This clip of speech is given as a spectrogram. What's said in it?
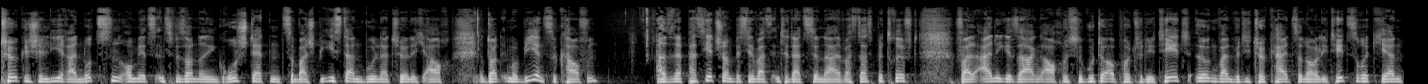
türkische Lira nutzen, um jetzt insbesondere in den Großstädten, zum Beispiel Istanbul natürlich auch, dort Immobilien zu kaufen. Also da passiert schon ein bisschen was international, was das betrifft, weil einige sagen auch, es ist eine gute Opportunität. Irgendwann wird die Türkei zur Normalität zurückkehren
